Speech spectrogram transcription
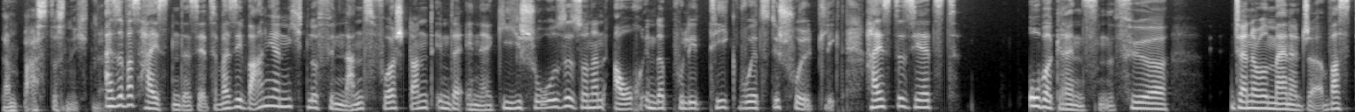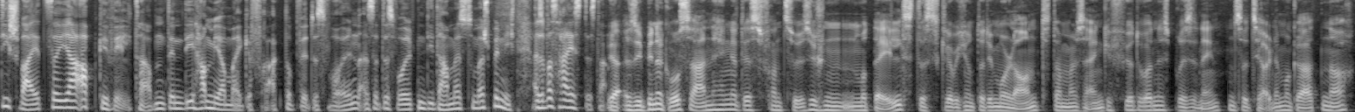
dann passt das nicht mehr. Also was heißt denn das jetzt? Weil Sie waren ja nicht nur Finanzvorstand in der Energieschose, sondern auch in der Politik, wo jetzt die Schuld liegt. Heißt es jetzt Obergrenzen für General Manager, was die Schweizer ja abgewählt haben, denn die haben ja mal gefragt, ob wir das wollen. Also das wollten die damals zum Beispiel nicht. Also was heißt das dann? Ja, also ich bin ein großer Anhänger des französischen Modells, das, glaube ich, unter dem Hollande damals eingeführt worden ist, Präsidenten, Sozialdemokraten auch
